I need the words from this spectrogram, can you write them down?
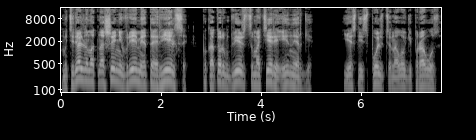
в материальном отношении время — это рельсы, по которым движется материя и энергия, если использовать аналогии паровоза.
